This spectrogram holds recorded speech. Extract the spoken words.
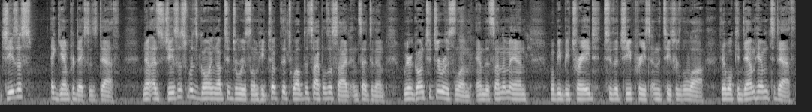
Jesus again predicts his death. Now, as Jesus was going up to Jerusalem, he took the twelve disciples aside and said to them, We are going to Jerusalem, and the Son of Man will be betrayed to the chief priests and the teachers of the law. They will condemn him to death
